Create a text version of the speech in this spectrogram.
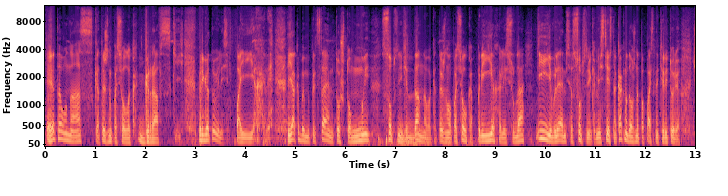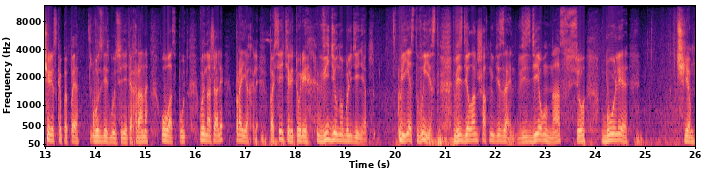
Это у нас коттеджный поселок Графский. Приготовились? Поехали. Якобы мы представим то, что мы, собственники данного коттеджного поселка, приехали сюда и являемся собственниками. Естественно, как мы должны попасть на территорию? Через КПП. Вот здесь будет сидеть охрана. У вас пульт. Вы нажали, проехали. По всей территории видеонаблюдения. Въезд-выезд, везде ландшафтный дизайн, везде у нас все более чем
